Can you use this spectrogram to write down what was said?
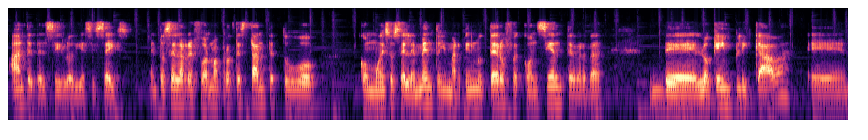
antes del siglo XVI. Entonces la reforma protestante tuvo como esos elementos y Martín Lutero fue consciente, ¿verdad?, de lo que implicaba eh,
